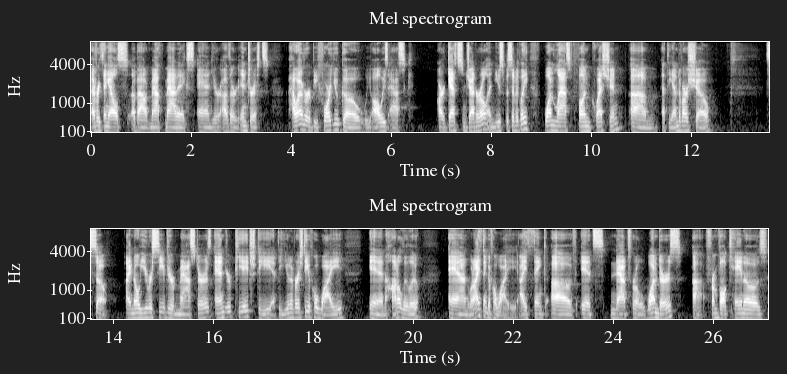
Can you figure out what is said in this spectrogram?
everything else about mathematics and your other interests. However, before you go, we always ask our guests in general and you specifically one last fun question um, at the end of our show. So, I know you received your master's and your PhD at the University of Hawaii in Honolulu. And when I think of Hawaii, I think of its natural wonders uh, from volcanoes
